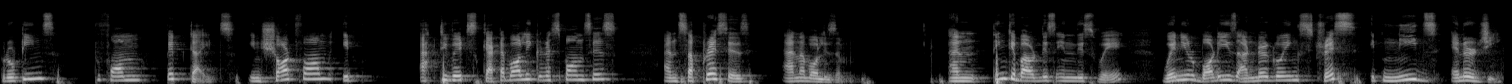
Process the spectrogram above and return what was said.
proteins to form peptides. In short form, it activates catabolic responses and suppresses anabolism. And think about this in this way. When your body is undergoing stress, it needs energy.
